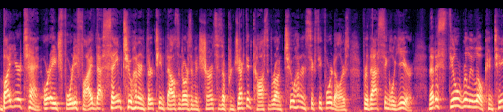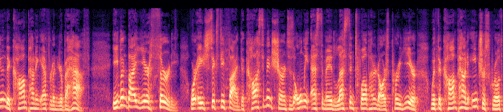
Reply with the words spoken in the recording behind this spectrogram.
By year 10 or age 45, that same $213,000 of insurance has a projected cost of around $264 for that single year. That is still really low, continuing the compounding effort on your behalf. Even by year 30 or age 65, the cost of insurance is only estimated less than $1,200 per year, with the compound interest growth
